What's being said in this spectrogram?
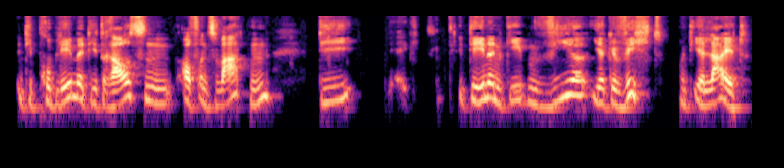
Die Probleme, die draußen auf uns warten, die, denen geben wir ihr Gewicht und ihr Leid.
